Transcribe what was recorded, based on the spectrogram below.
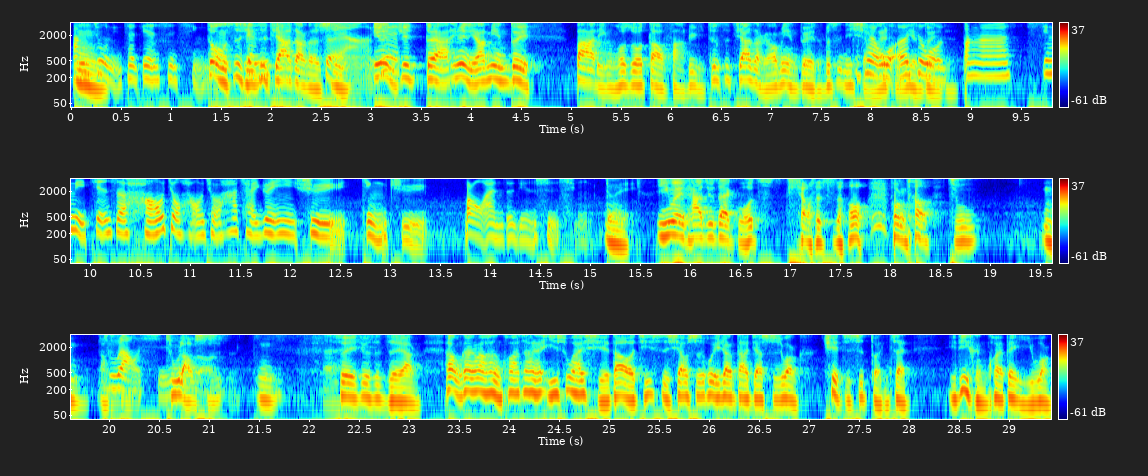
帮助你这件事情。这种事情是家长的事啊，因为你去对啊，因为你要面对霸凌，或者说到法律，这是家长要面对的，不是你小孩子面对的。我儿子，我帮他心理建设好久好久，他才愿意去警局。报案这件事情，对、嗯，因为他就在国小的时候碰到朱，嗯，朱老师，朱老师，嗯，所以就是这样。那我们看到很夸张，遗书还写到，即使消失会让大家失望，却只是短暂，一定很快被遗忘，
